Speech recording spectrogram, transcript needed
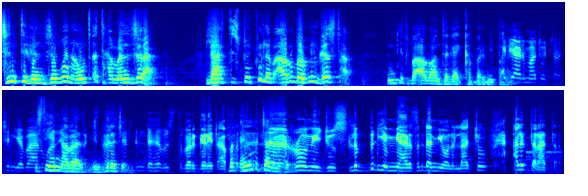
ስንት ገንዘቧን አውጥታ መንዝራ ለአርቲስቶቹ ለበዓሉ በጉን ገዝታ እንዴት በዓሉ አንተ ጋር አይከበርም ይባላል? እንግዲህ አድማጮቻችን እስቲ ይህን አብራር ግለጭልኝ። እንደ ህብስት በርገር የጣፈጠ በቃ ይህን ብቻ ነው እንደ የምትለው። ሮሚ ጁስ ልብን የሚያርስ እንደሚሆንላችሁ አልጠራጠርም።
